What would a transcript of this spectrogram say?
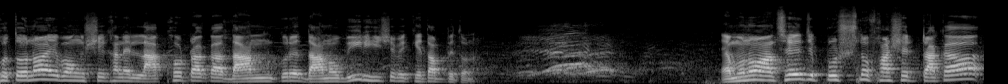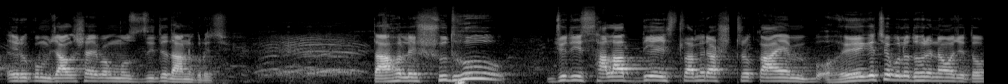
হতো না এবং সেখানে লাখো টাকা দান করে দানবীর হিসেবে খেতাব পেত না। এমনও আছে যে প্রশ্ন ফাঁসের টাকা এরকম জালসা এবং মসজিদে দান করেছে। তাহলে শুধু যদি সালাদ দিয়ে ইসলামী রাষ্ট্র কায়েম হয়ে গেছে বলে ধরে নেওয়া যেত,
